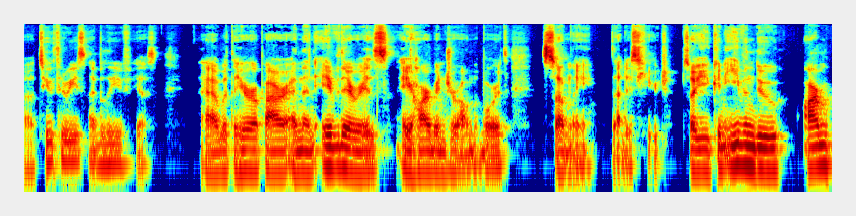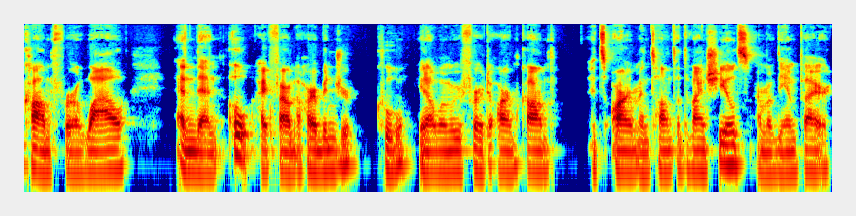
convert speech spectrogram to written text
uh, two threes, I believe. Yes, uh, with the hero power. And then if there is a harbinger on the board, suddenly that is huge. So you can even do arm comp for a while, and then oh, I found a harbinger. Cool. You know when we refer to arm comp, it's arm and taunt of divine shields. Arm of the empire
